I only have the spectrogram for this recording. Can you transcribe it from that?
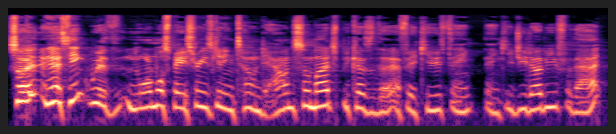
So, and I think with normal Space Marines getting toned down so much because of the FAQ, thank thank you GW for that.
